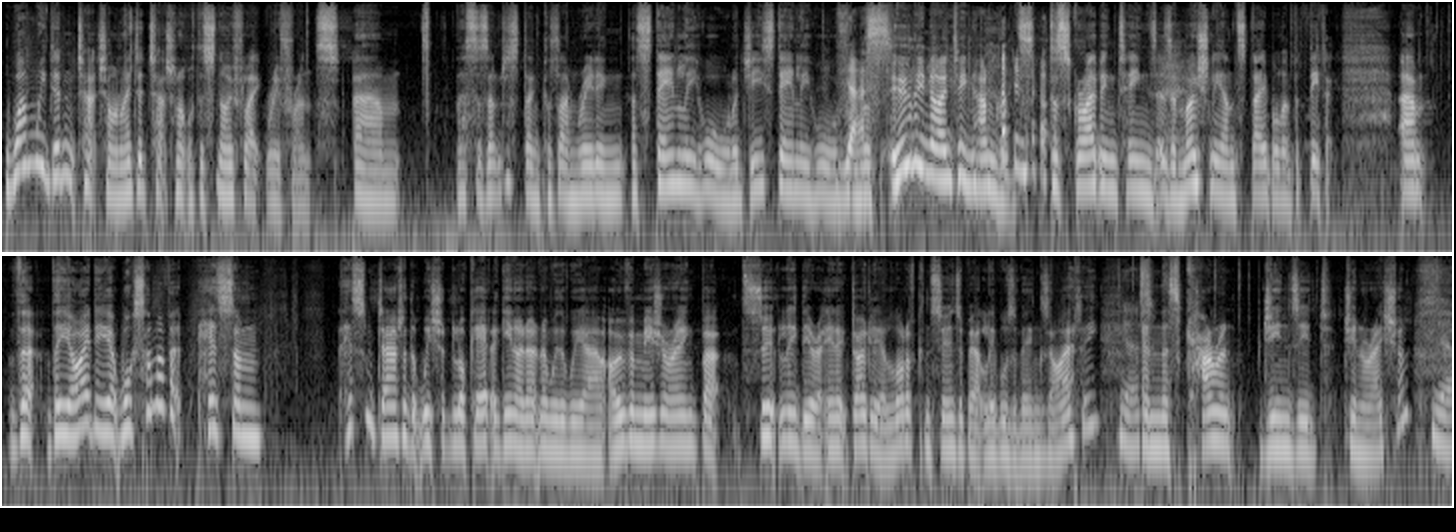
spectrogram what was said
One we didn't touch on, I did touch on it with the snowflake reference. Um, this is interesting because I'm reading a Stanley Hall, a G. Stanley Hall from yes. the early 1900s, describing teens as emotionally unstable and pathetic. Um, the the idea well some of it has some has some data that we should look at. Again, I don't know whether we are over measuring, but certainly there are anecdotally a lot of concerns about levels of anxiety yes. in this current Gen Z generation. Yeah.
